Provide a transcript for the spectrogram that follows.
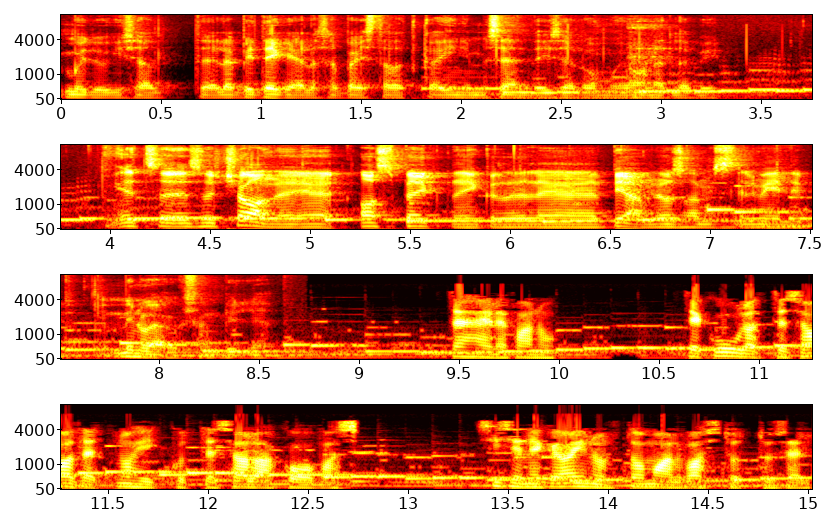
muidugi sealt läbi tegelase paistavad ka inimese enda iseloomujooned läbi. et see sotsiaalne aspekt on ikka selle peamine osa, mis teile meeldib? minu jaoks on küll, jah. tähelepanu! Te kuulate saadet Nohikute salakoobas. sisenege ainult omal vastutusel.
